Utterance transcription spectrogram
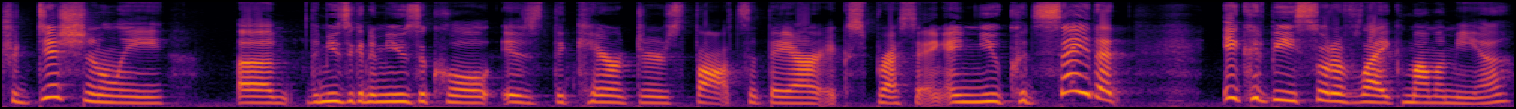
Traditionally, um, the music in a musical is the characters' thoughts that they are expressing. And you could say that it could be sort of like Mamma Mia,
